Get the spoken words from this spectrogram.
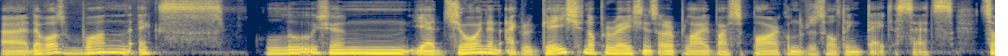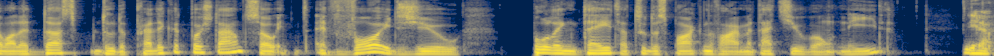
Uh, there was one exclusion. Yeah, join and aggregation operations are applied by Spark on the resulting data sets. So while it does do the predicate push down, so it avoids you pulling data to the Spark environment that you won't need. Yeah.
